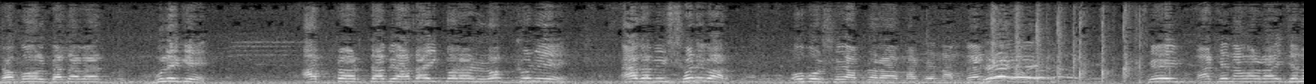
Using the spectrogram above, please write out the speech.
সকল ভেদাভেদ ভুলে গিয়ে আপনার দাবি আদায় করার লক্ষ্য নিয়ে আগামী শনিবার অবশ্যই আপনারা মাঠে নামবেন। সেই মাঠে নামাটাই যেন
